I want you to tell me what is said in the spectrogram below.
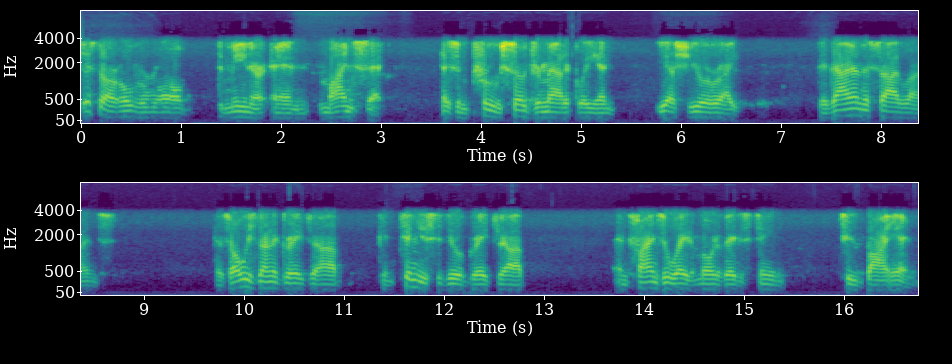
just our overall demeanor and mindset has improved so dramatically. And yes, you are right. The guy on the sidelines has always done a great job, continues to do a great job and finds a way to motivate his team to buy in,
